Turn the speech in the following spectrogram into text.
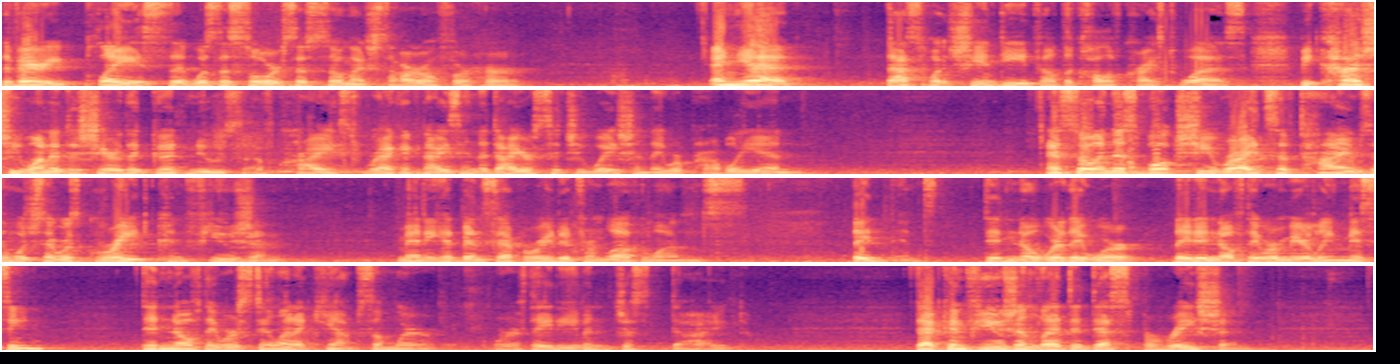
the very place that was the source of so much sorrow for her. And yet, that's what she indeed felt the call of Christ was, because she wanted to share the good news of Christ, recognizing the dire situation they were probably in. And so in this book, she writes of times in which there was great confusion. Many had been separated from loved ones. They didn't know where they were. They didn't know if they were merely missing, didn't know if they were still in a camp somewhere, or if they'd even just died. That confusion led to desperation.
